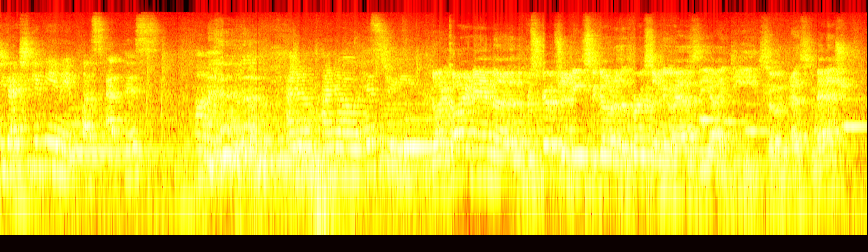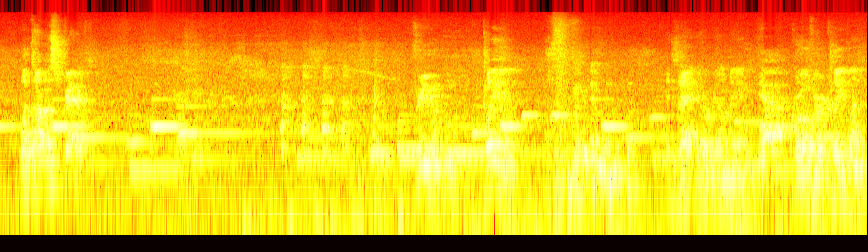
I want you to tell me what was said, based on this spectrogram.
you guys should give me an A plus at this. Um, I know I know history. When I call your name, uh, the prescription needs to go to the person who has the ID, so it has to match what's on the script. For you. Cleveland. Is that your real name? Yeah. Grover Cleveland?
